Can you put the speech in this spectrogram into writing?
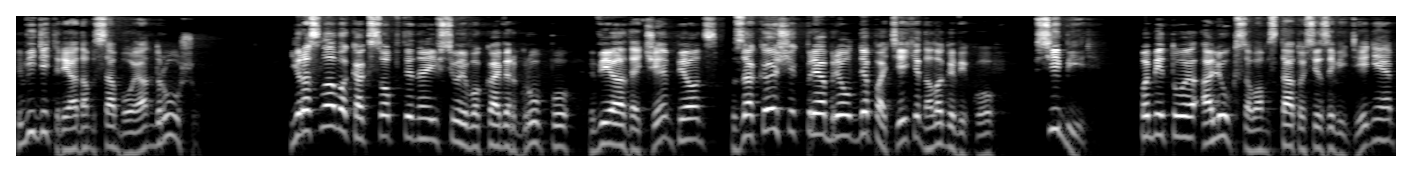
видеть рядом с собой Андрушу. Ярослава, как собственно и всю его кавер-группу Via the Champions, заказчик приобрел для потехи налоговиков в Сибирь. Пометуя о люксовом статусе заведения,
